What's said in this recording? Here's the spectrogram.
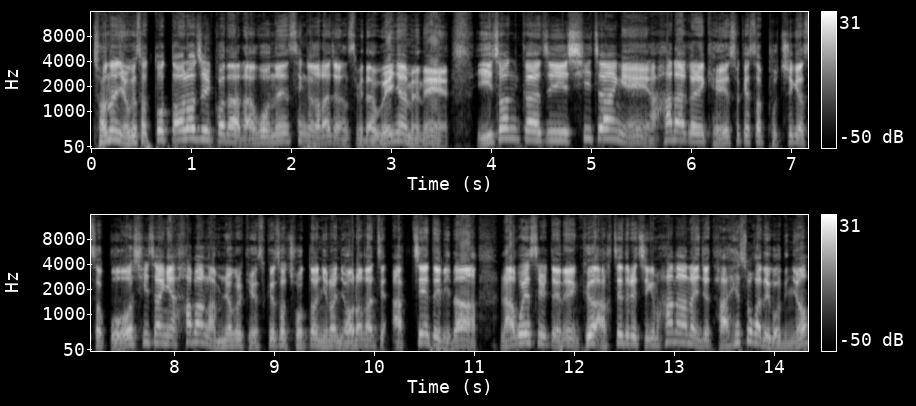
저는 여기서 또 떨어질 거다라고는 생각을 하지 않습니다. 왜냐면은, 이전까지 시장의 하락 을 계속해서 부추겼었고 시장의 하방 압력을 계속해서 줬던 이런 여러 가지 악재들이다 라고 했을 때는 그 악재들이 지금 하나하나 이제 다 해소가 되거든요.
